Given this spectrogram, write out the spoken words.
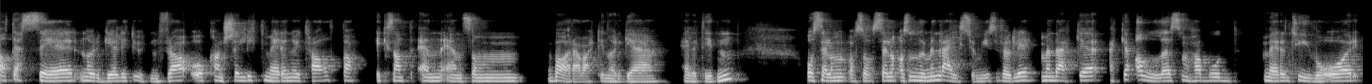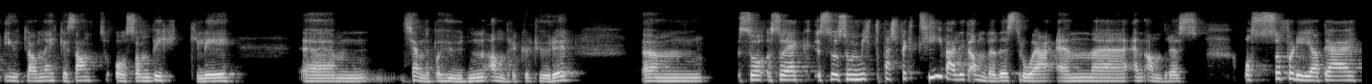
at jeg ser Norge litt utenfra, og kanskje litt mer nøytralt da, enn en som bare har vært i Norge hele tiden. Og selv om, altså, selv om altså, Nordmenn reiser jo mye, selvfølgelig, men det er ikke, er ikke alle som har bodd mer enn 20 år i utlandet, ikke sant? og som virkelig um, kjenner på huden andre kulturer. Um, så, så, jeg, så, så, mitt perspektiv er litt annerledes, tror jeg, enn uh, en andres. Også fordi at jeg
